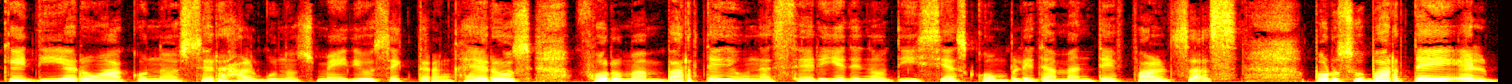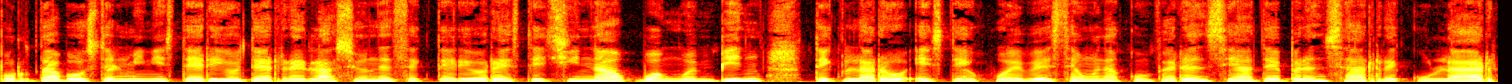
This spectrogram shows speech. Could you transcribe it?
que dieron a conocer algunos medios extranjeros forman parte de una serie de noticias completamente falsas. Por su parte, el portavoz del Ministerio de Relaciones Exteriores de China, Wang Wenbin, declaró este jueves en una conferencia de prensa regular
